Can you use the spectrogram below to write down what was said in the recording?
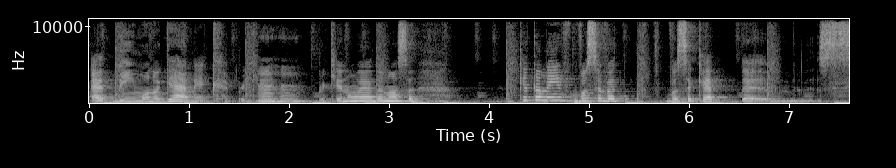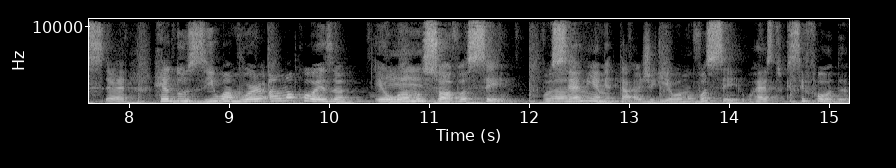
at being monogamic, porque, porque não é da nossa... Porque também você vai. Você quer é, é, reduzir o amor a uma coisa. Eu amo Isso. só você. Você é Aham. minha metade e eu amo você. O resto que se foda.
